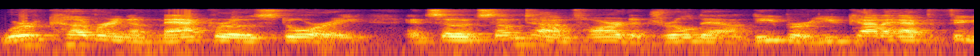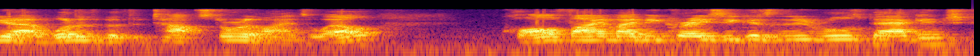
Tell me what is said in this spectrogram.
we're covering a macro story, and so it's sometimes hard to drill down deeper. You kind of have to figure out what are the, the top storylines. Well, qualifying might be crazy because of the new rules package.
